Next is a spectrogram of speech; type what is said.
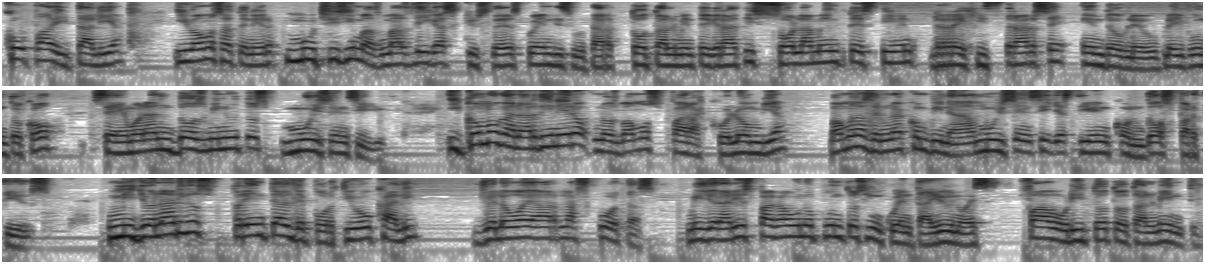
Copa de Italia y vamos a tener muchísimas más ligas que ustedes pueden disfrutar totalmente gratis. Solamente, Steven, registrarse en wplay.co. Se demoran dos minutos, muy sencillo. ¿Y cómo ganar dinero? Nos vamos para Colombia. Vamos a hacer una combinada muy sencilla, Steven, con dos partidos. Millonarios frente al Deportivo Cali. Yo le voy a dar las cuotas. Millonarios paga 1.51, es favorito totalmente.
